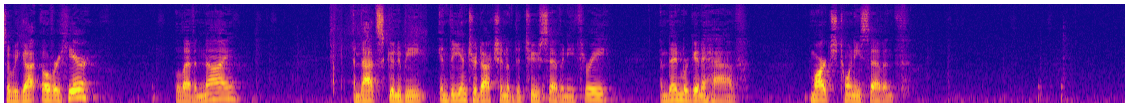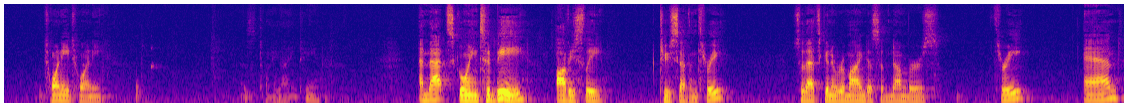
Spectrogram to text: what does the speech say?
So we got over here 11.9, and that's going to be in the introduction of the 273. And then we're going to have March 27th, 2020. That's 2019. And that's going to be, obviously, 273. So that's going to remind us of Numbers 3 and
